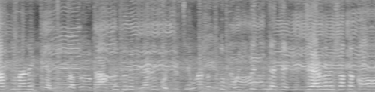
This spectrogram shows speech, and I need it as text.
কাজ মানে কি? নির্বাচনের কাজ নিয়ে তুমি প্ল্যানিং করতেছে। ওনার সাথে তো বসতে চেয়ারম্যানের সাথে কও।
